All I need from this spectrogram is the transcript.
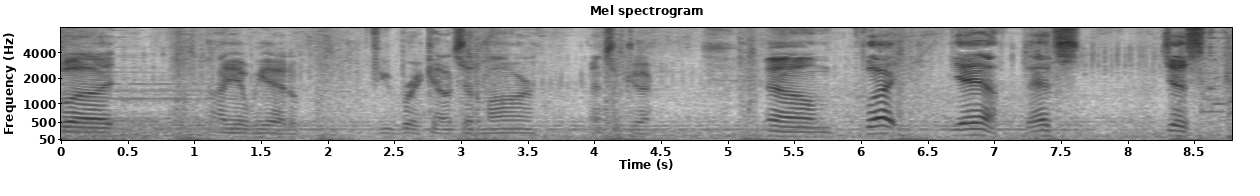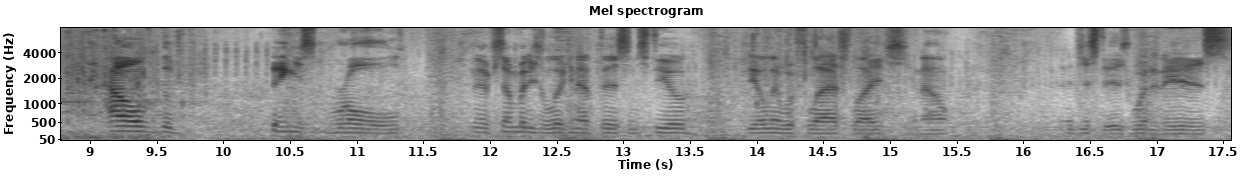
But, oh yeah, we had a few breakouts out of my arm. That's okay. Um, but yeah, that's just how the things roll. If somebody's looking at this and still dealing with flashlights, you know, it just is what it is.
